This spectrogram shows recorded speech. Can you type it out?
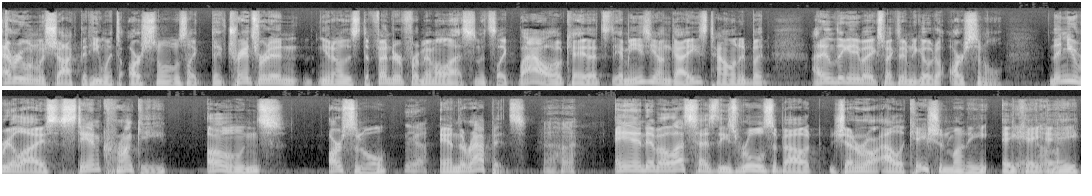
Everyone was shocked that he went to Arsenal and was like, they've transferred in, you know, this defender from MLS, and it's like, wow, okay, that's. I mean, he's a young guy, he's talented, but I didn't think anybody expected him to go to Arsenal. And then you realize Stan Kroenke owns Arsenal Yeah. and the Rapids. Uh-huh. And MLS has these rules about general allocation money, aka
